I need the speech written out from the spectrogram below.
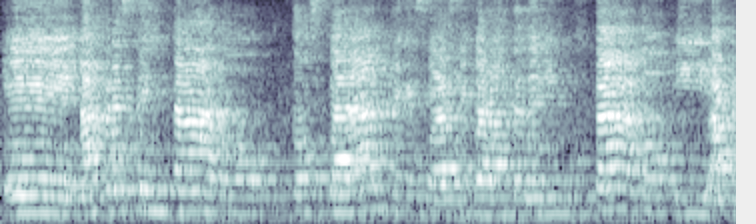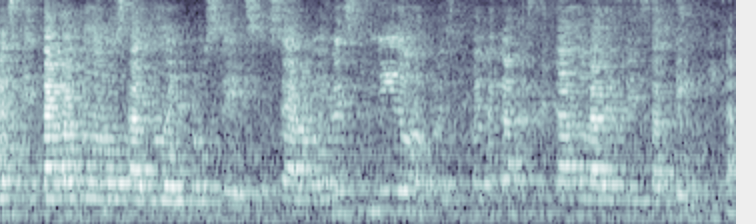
eh, ha presentado dos garantes que se hacen garantes del imputado y ha presentado a todos los actos del proceso. O sea, lo he resumido los presupuestos que ha presentado la defensa técnica.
